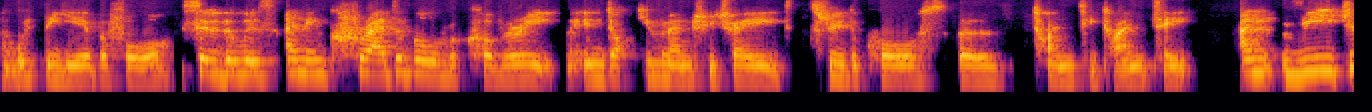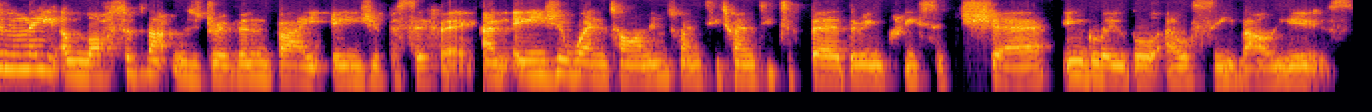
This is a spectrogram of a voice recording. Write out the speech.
with the year before. So there was an incredible recovery in documentary trade through the course of 2020. And regionally, a lot of that was driven by Asia Pacific. And Asia went on in 2020 to further increase its share in global LC values.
